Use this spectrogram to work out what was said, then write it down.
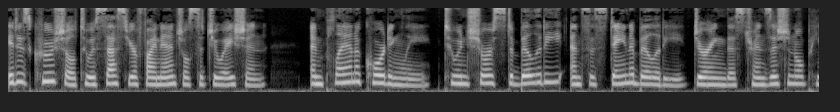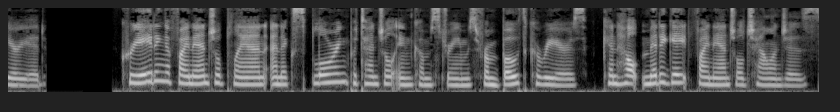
It is crucial to assess your financial situation and plan accordingly to ensure stability and sustainability during this transitional period. Creating a financial plan and exploring potential income streams from both careers can help mitigate financial challenges.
